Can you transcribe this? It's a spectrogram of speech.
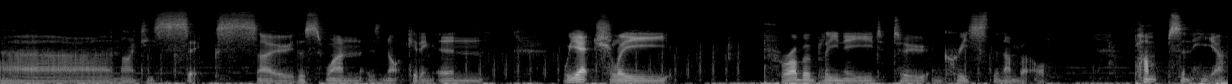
Uh, 96 so this one is not getting in. We actually probably need to increase the number of pumps in here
